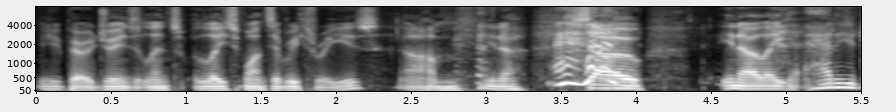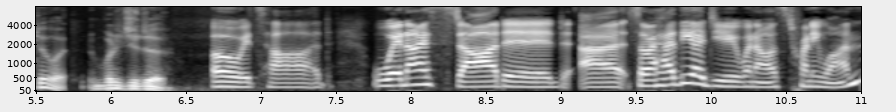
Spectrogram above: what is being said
new pair of jeans at least, once every three years. Um, you know, so you know, like, how do you do it? What did you do? Oh, it's hard. When I started, uh, so I had the idea when I was 21,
